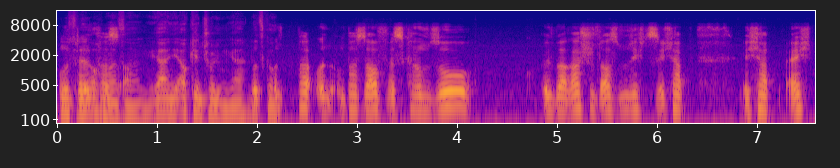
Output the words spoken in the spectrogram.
Und dann auch mal pass sagen. Ja, okay, Entschuldigung, ja, let's go. und, und, und pass auf, es kam so überraschend aus dem Nichts. Ich habe ich hab echt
